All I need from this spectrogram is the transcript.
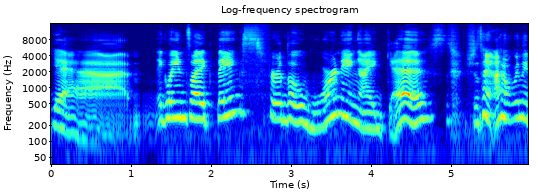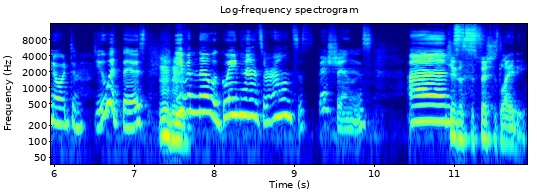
yeah. Egwene's like, thanks for the warning, I guess. She's like, I don't really know what to do with this, Mhm. even though Egwene has her own suspicions. Um, She's a suspicious lady.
